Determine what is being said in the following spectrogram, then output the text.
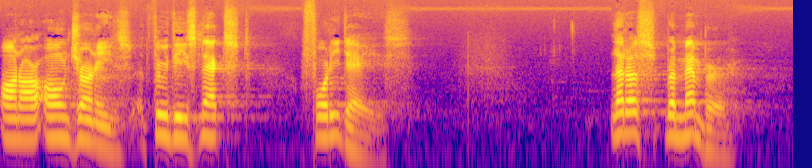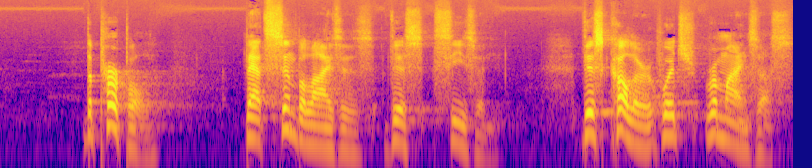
on our own journeys through these next 40 days, let us remember the purple that symbolizes this season. This color, which reminds us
